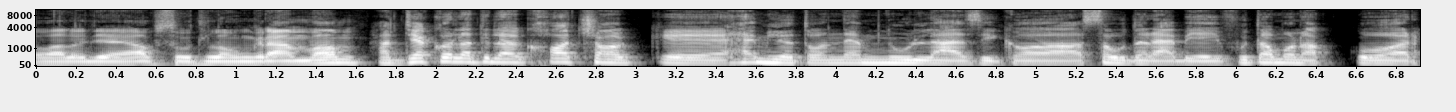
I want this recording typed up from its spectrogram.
szóval ugye abszolút long run van. Hát gyakorlatilag, ha csak eh, Hamilton nem nullázik a szaudarábiai futamon, akkor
